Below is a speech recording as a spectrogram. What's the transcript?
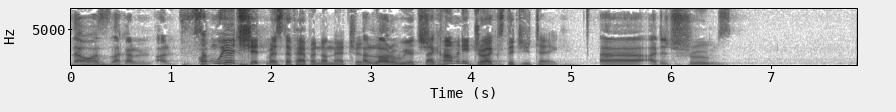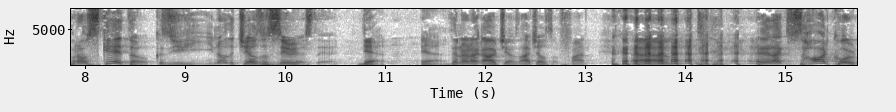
that was like a, a some weird that. shit must have happened on that trip. A though. lot of weird shit. Like how many drugs did you take? Uh, I did shrooms, but I was scared though, because you you know the jails are serious there. Yeah, yeah. They're not like our jails. Our jails are fun. Um, they're like hardcore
